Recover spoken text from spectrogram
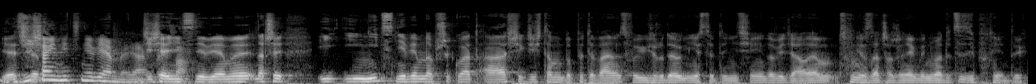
Jestem- Dzisiaj nic nie wiemy. jakby Dzisiaj co. nic nie wiemy, znaczy i, i nic nie wiem na przykład, a się gdzieś tam dopytywałem swoich źródeł i niestety nic się nie dowiedziałem, co nie oznacza, że jakby nie ma decyzji podjętych,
